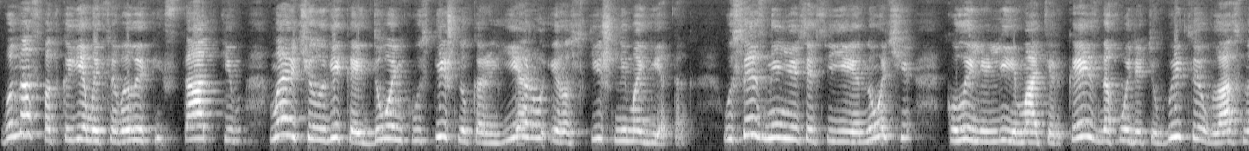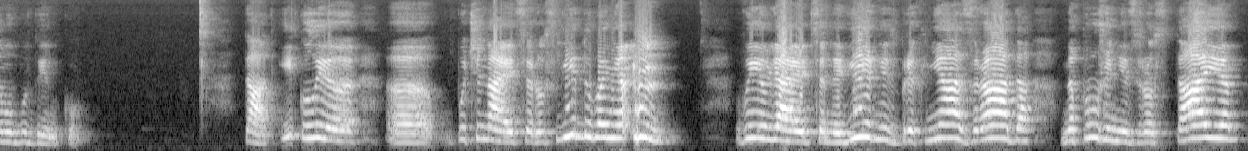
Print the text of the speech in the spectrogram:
Вона спадкоємиця великих статків, має чоловіка і доньку, успішну кар'єру і розкішний маєток. Усе змінюється цієї ночі, коли Лілі і матір Кейт знаходять убивцю у власному будинку. Так, і коли е, е, починається розслідування, виявляється невірність, брехня, зрада, напруженість зростає.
